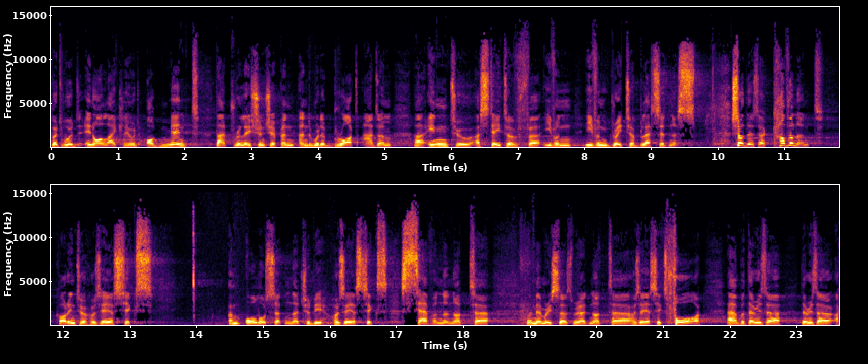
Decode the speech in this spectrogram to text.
but would, in all likelihood, augment that relationship and, and would have brought Adam uh, into a state of uh, even, even greater blessedness. So there's a covenant, according to Hosea 6 I'm almost certain that should be Hosea 6 7 and not, uh, my memory serves me right, not uh, Hosea 6 4. Uh, but there is, a, there is a, a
